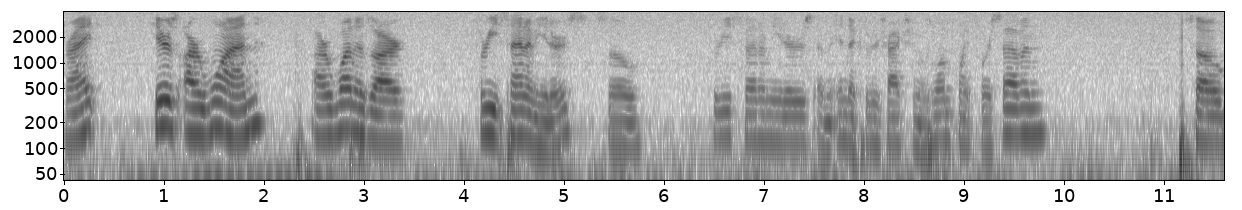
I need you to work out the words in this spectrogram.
right, here's r1. r1 is our 3 centimeters, so 3 centimeters, and the index of refraction was 1.47. So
